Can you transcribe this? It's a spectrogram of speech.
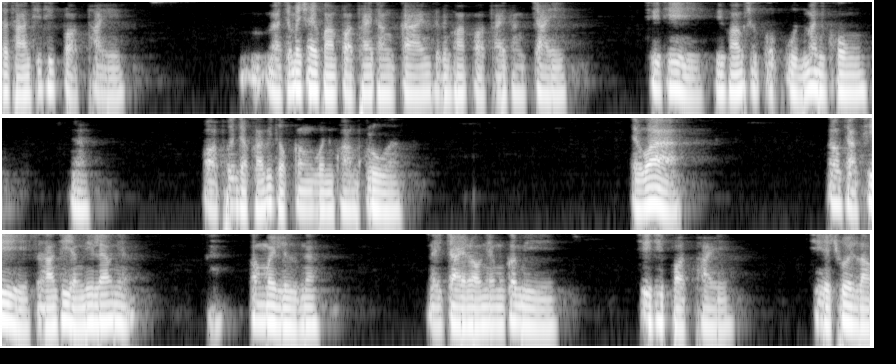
สถานที่ที่ปลอดภัยอาจจะไม่ใช่ความปลอดภัยทางกายแต่เป็นความปลอดภัยทางใจ ที่ที่มีความรู้สึกอบอุ่นมั่นคงนะปลอดพ้นจากความวิตกกังวลความกลัว แต่ว่านอกจากที่สถานที่อย่างนี้แล้วเนี่ย ต้องไม่ลืมนะ ในใจเราเนี่ยมันก็มี ที่ที่ปลอดภัย ที่จะช่วยเรา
